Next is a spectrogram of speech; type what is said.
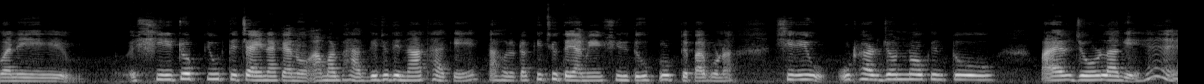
মানে সিঁড়ি টপকে উঠতে চাই না কেন, আমার ভাগ্যে যদি না থাকে, তাহলে ওটা কিছুতেই আমি সিঁড়িতে উঠতে পারব না। সিঁড়ি উঠার জন্য কিন্তু পায়ের জোর লাগে হ্যাঁ?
